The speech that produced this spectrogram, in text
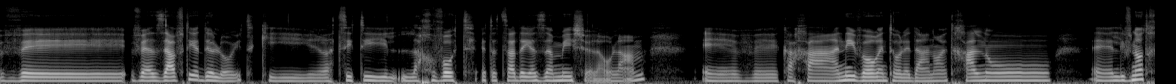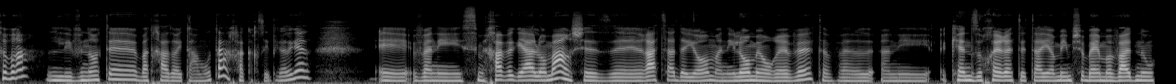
ו... ועזבתי את דלויט, כי רציתי לחוות את הצד היזמי של העולם. אה, וככה, אני ואורן טולדנו התחלנו אה, לבנות חברה, לבנות, אה, בהתחלה זו הייתה עמותה, אחר כך זה התגלגל. ואני שמחה וגאה לומר שזה רץ עד היום, אני לא מעורבת, אבל אני כן זוכרת את הימים שבהם עבדנו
